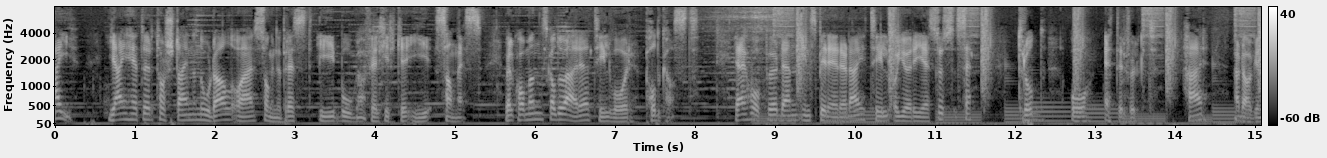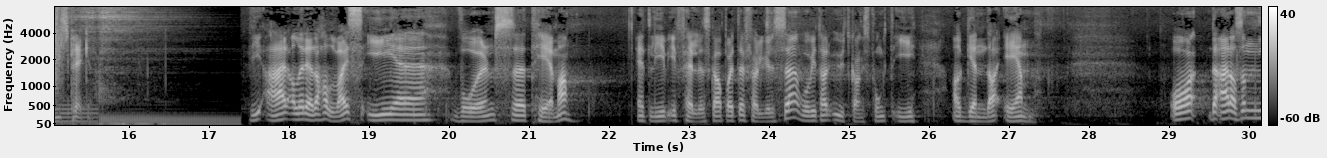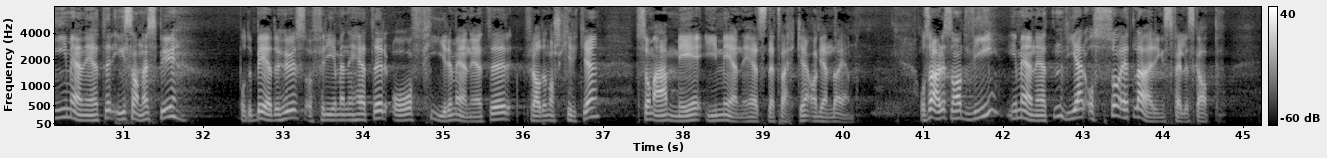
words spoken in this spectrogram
Hei, jeg heter Torstein Nordahl og er sogneprest i Bogafjell kirke i Sandnes. Velkommen skal du være til vår podkast. Jeg håper den inspirerer deg til å gjøre Jesus sett, trodd og etterfulgt. Her er dagens preken. Vi er allerede halvveis i eh, vårens eh, tema, et liv i fellesskap og etterfølgelse, hvor vi tar utgangspunkt i Agenda 1. Og Det er altså ni menigheter i Sandnes by, både bedehus og frimenigheter og fire menigheter fra Den norske kirke, som er med i menighetsnettverket Agenda 1. Og så er det sånn at Vi i menigheten vi er også et læringsfellesskap.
